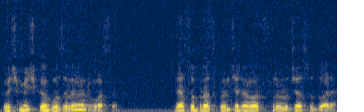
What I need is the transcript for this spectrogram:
Își mișcă buzele nervoase. Deasupra sprâncenelor strălucea sudoarea.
